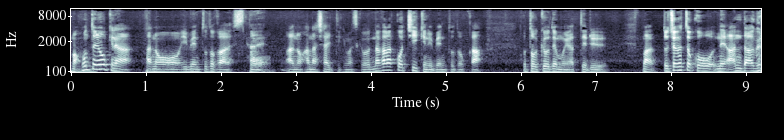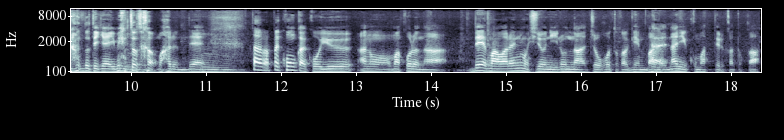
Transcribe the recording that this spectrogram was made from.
まあ、本当に大きなあのイベントとかですと、はい。あの話入ってきますけどなかなかこう地域のイベントとか東京でもやってる、まあ、どちらかというとこう、ね、アンダーグラウンド的なイベントとかもあるんで、ただやっぱり今回こういうあの、まあ、コロナで、まあ、我々にも非常にいろんな情報とか現場で何に困ってるかとか、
